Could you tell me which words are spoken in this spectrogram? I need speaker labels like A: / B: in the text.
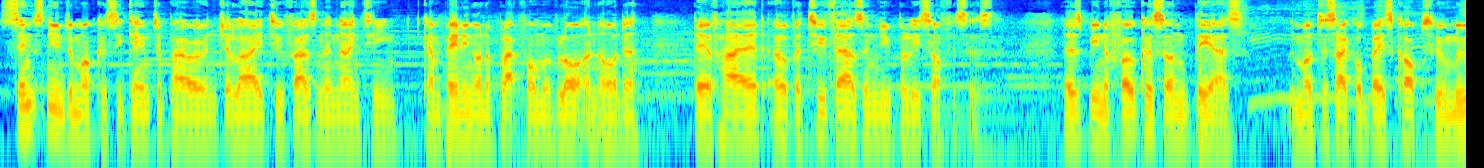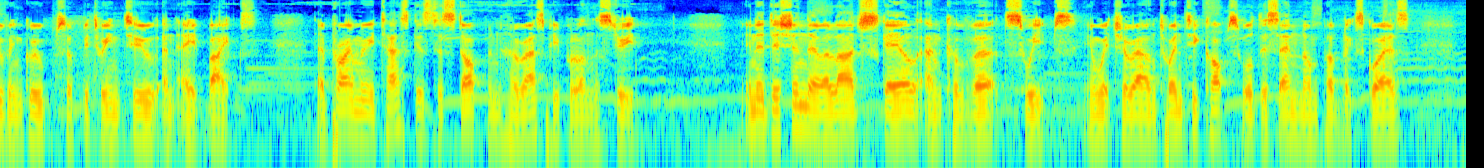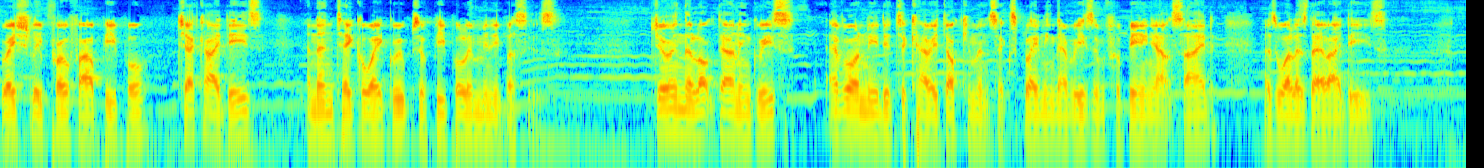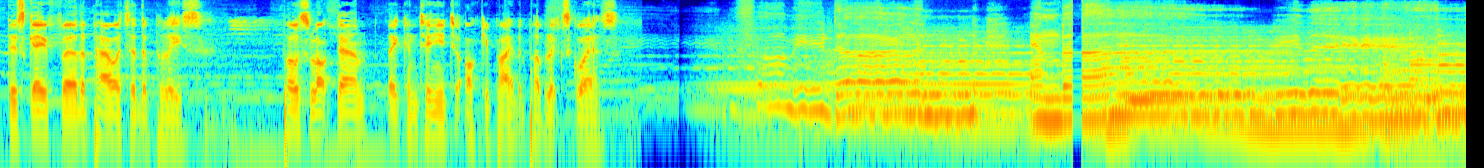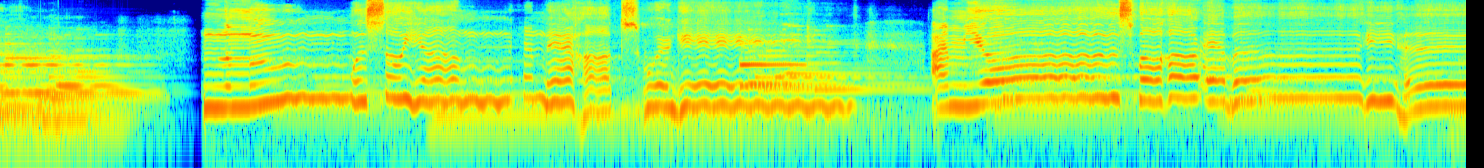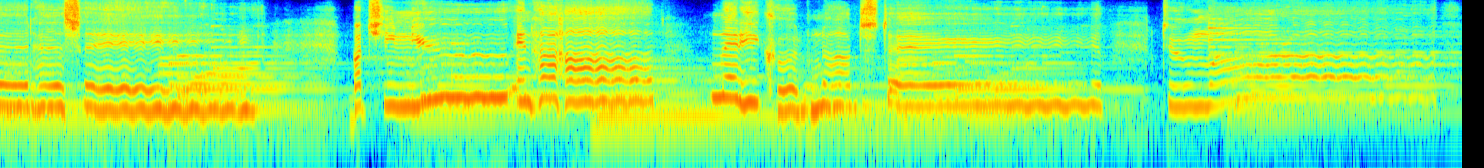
A: Since New Democracy came to power in July 2019, campaigning on a platform of law and order, they have hired over 2,000 new police officers. There has been a focus on DIAS, the motorcycle based cops who move in groups of between two and eight bikes. Their primary task is to stop and harass people on the street. In addition, there are large scale and covert sweeps in which around 20 cops will descend on public squares, racially profile people, check IDs, and then take away groups of people in minibuses. During the lockdown in Greece, everyone needed to carry documents explaining their reason for being outside, as well as their IDs. This gave further power to the police. Post lockdown, they continued to occupy the public squares.
B: me, darling, and be there. The moon was so young, and their hearts were gay. I'm yours forever, heard her say. But she knew in her heart that he could not stay. Tomorrow,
